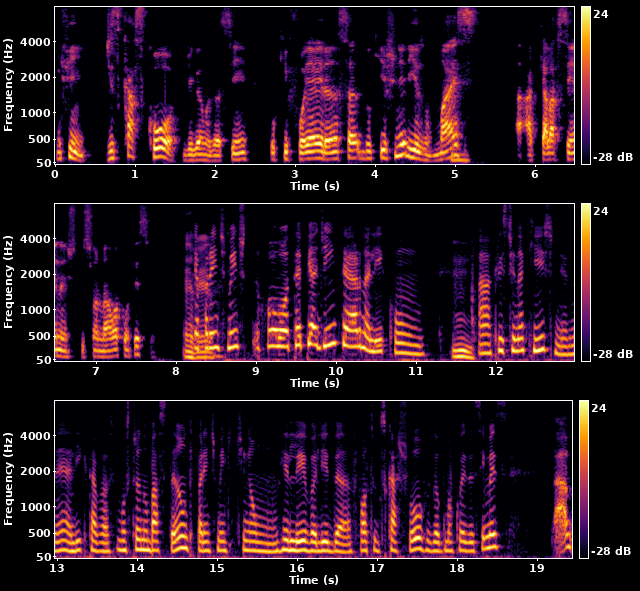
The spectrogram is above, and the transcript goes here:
enfim, descascou, digamos assim, o que foi a herança do kirchnerismo. Mas uhum. aquela cena institucional aconteceu. É e aparentemente rolou até piadinha interna ali com hum. a Cristina Kirchner, né? Ali que estava mostrando um bastão, que aparentemente tinha um relevo ali da foto dos cachorros, alguma coisa assim, mas a,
